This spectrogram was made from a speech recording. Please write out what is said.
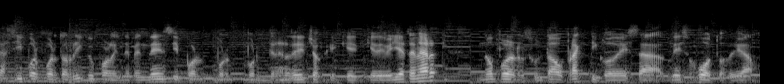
o sea, sí por Puerto Rico y por la independencia y por, tener derechos que, debería tener, no por el resultado práctico de, esa, de esos votos, digamos.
